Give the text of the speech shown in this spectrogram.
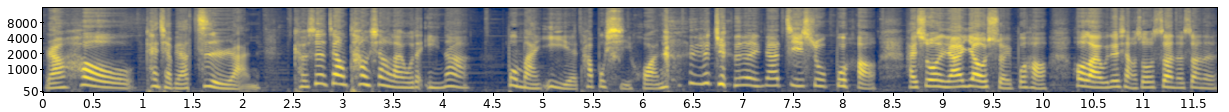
然后看起来比较自然。可是这样烫下来，我的伊娜。不满意耶，他不喜欢，就觉得人家技术不好，还说人家药水不好。后来我就想说，算了算了，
